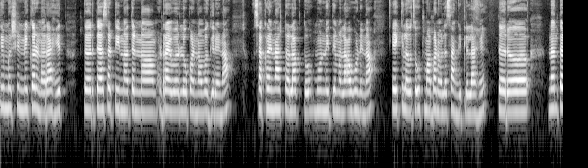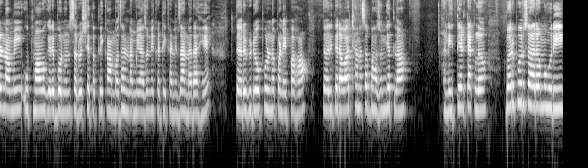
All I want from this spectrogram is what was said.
ते मशीनने करणार आहेत. तर त्यासाठी ना त्यांना ड्रायव्हर लोकांना वगैरे ना सकाळी नाश्ता लागतो. म्हणून इथे मला आहोने ना एक किलोचा उपमा बनवायला सांगितलेला आहे. तर नंतर ना मी उपमा वगैरे बनवून सर्व शेतातली कामं झालं ना मी अजून एका ठिकाणी जाणार आहे. तर व्हिडिओ पूर्णपणे पहा. तर इथे रवा छान असा भाजून घेतला. आणि तेल टाकलं. भरपूर सारं मोहरी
